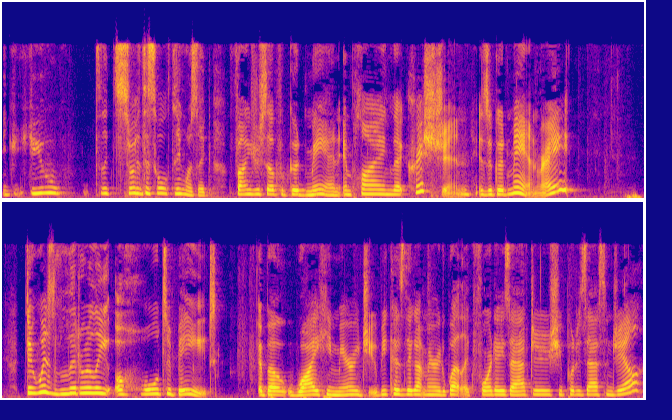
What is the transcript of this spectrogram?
you like sort of this whole thing was like find yourself a good man, implying that Christian is a good man, right? There was literally a whole debate about why he married you because they got married what like 4 days after she put his ass in jail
